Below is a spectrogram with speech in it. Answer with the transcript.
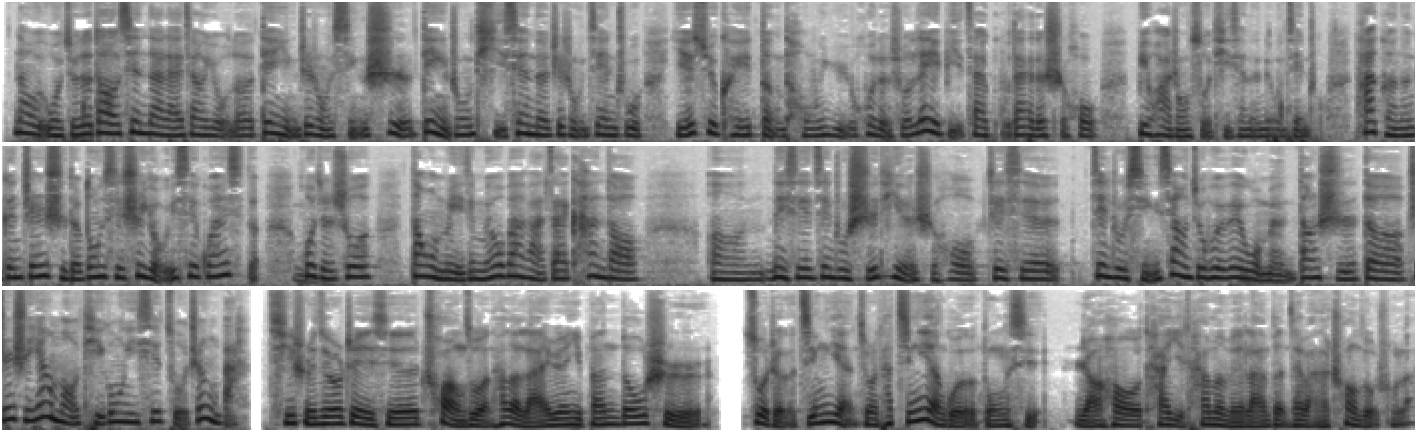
那我我觉得到现代来讲，有了电影这种形式，电影中体现的这种建筑，也许可以等同于或者说类比在古代的时候壁画中所体现的那种建筑。它可能跟真实的东西是有一些关系的，或者说，当我们已经没有办法再看到。嗯，那些建筑实体的时候，这些建筑形象就会为我们当时的真实样貌提供一些佐证吧。其实，就是这些创作，它的来源一般都是作者的经验，就是他经验过的东西，然后他以他们为蓝本，再把它创作出来。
